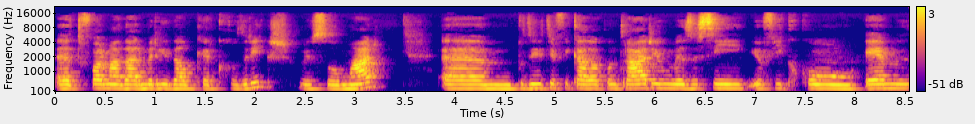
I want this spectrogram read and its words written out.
uh, de forma a dar Margarida Albuquerque Rodrigues, eu sou Mar. Um, poderia ter ficado ao contrário, mas assim eu fico com M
